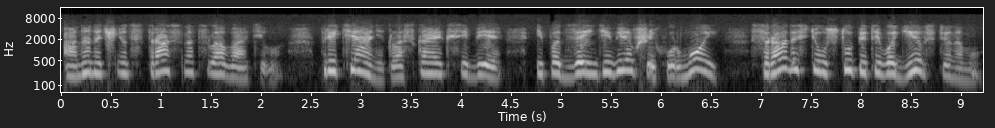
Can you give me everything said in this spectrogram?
она начнет страстно целовать его, притянет, лаская к себе, и под заиндевевшей хурмой с радостью уступит его девственному,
